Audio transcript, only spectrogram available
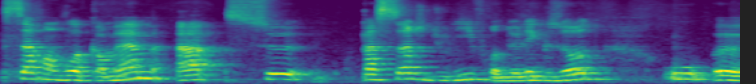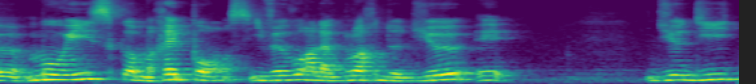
ça renvoie quand même à ce passage du livre de l'Exode où euh, Moïse, comme réponse, il veut voir la gloire de Dieu et Dieu dit,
